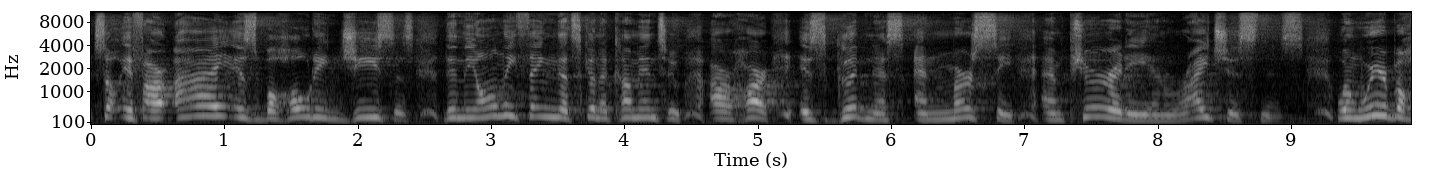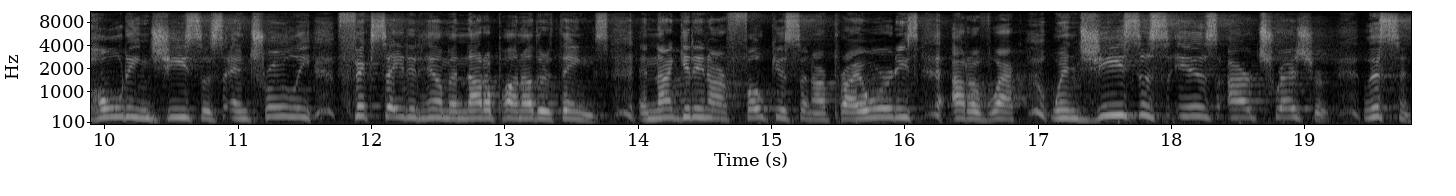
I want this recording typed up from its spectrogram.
So if our eye is beholding Jesus, then the only thing that's going to come into our heart is goodness and mercy and purity and righteousness. When we're beholding Jesus and truly fixated him and not upon other things and not getting our focus and our priorities out of whack, when Jesus is our treasure, listen,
